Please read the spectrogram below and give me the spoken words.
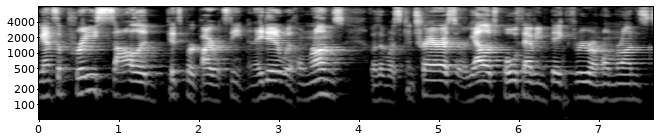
against a pretty solid Pittsburgh Pirates team. And they did it with home runs, whether it was Contreras or Yelich, both having big three run home runs.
